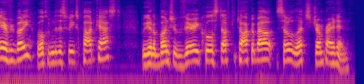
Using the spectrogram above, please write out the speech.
Hey, everybody, welcome to this week's podcast. We got a bunch of very cool stuff to talk about, so let's jump right in.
